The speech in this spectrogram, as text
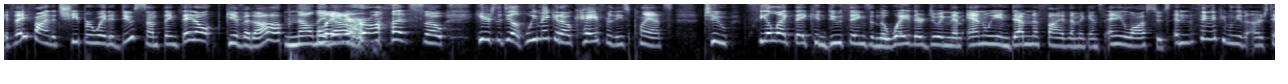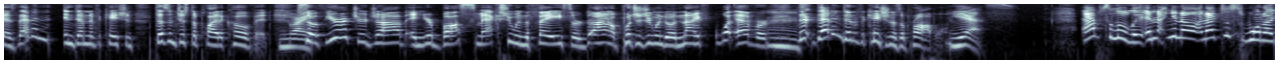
if they find a cheaper way to do something, they don't give it up. No, they later don't. on. So here's the deal: if we make it okay for these plants to feel like they can do things in the way they're doing them, and we indemnify them against any lawsuits, and the thing that people need to understand is that in- indemnification doesn't just apply to COVID. Right. So if you're at your job and your boss smacks you in the face, or I don't know, pushes you into a knife, whatever, Mm-hmm. that indemnification is a problem. Yes. Absolutely. And you know, and I just want to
